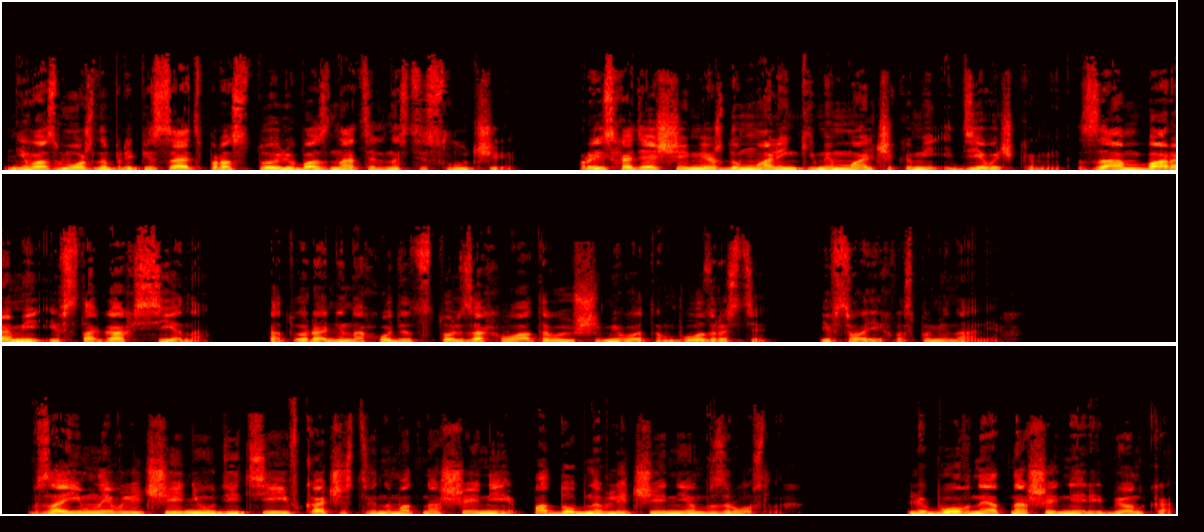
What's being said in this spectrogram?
Невозможно приписать простой любознательности случаи, происходящие между маленькими мальчиками и девочками за амбарами и в стогах сена, которые они находят столь захватывающими в этом возрасте и в своих воспоминаниях. Взаимное влечение у детей в качественном отношении подобно влечениям взрослых. Любовные отношения ребенка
